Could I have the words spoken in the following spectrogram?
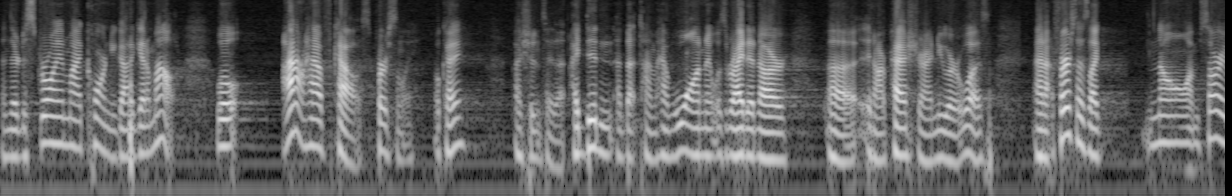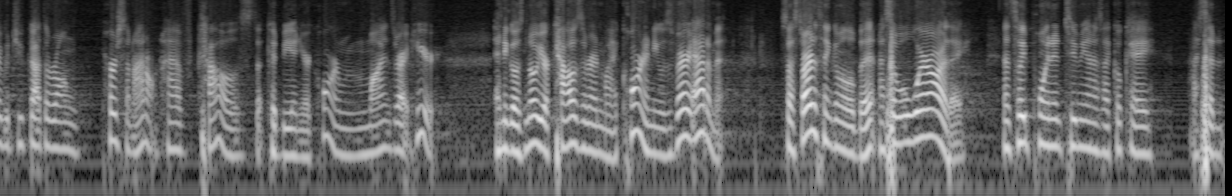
and they're destroying my corn. You got to get them out." Well, I don't have cows personally, okay? I shouldn't say that. I didn't at that time have one. It was right in our, uh, in our pasture. I knew where it was. And at first I was like, no, I'm sorry, but you've got the wrong person. I don't have cows that could be in your corn. Mine's right here. And he goes, no, your cows are in my corn. And he was very adamant. So I started thinking a little bit. And I said, well, where are they? And so he pointed to me, and I was like, okay. I said,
